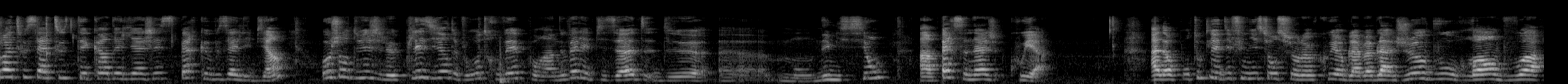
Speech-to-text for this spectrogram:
Bonjour à tous et à toutes, c'est Cordélia, j'espère que vous allez bien. Aujourd'hui j'ai le plaisir de vous retrouver pour un nouvel épisode de euh, mon émission Un personnage queer. Alors pour toutes les définitions sur le queer, blablabla, je vous renvoie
